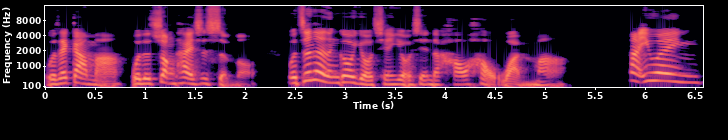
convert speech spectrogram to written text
我在干嘛？我的状态是什么？我真的能够有钱有闲的好好玩吗？那因为。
